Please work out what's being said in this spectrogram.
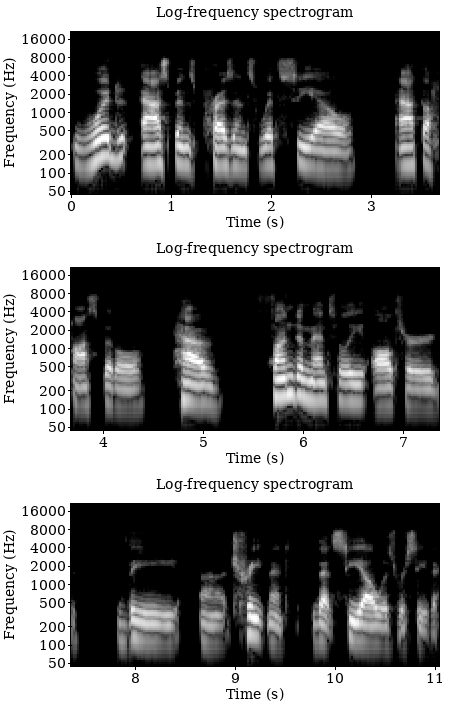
would aspen's presence with cl at the hospital have fundamentally altered the uh, treatment that CL was receiving.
